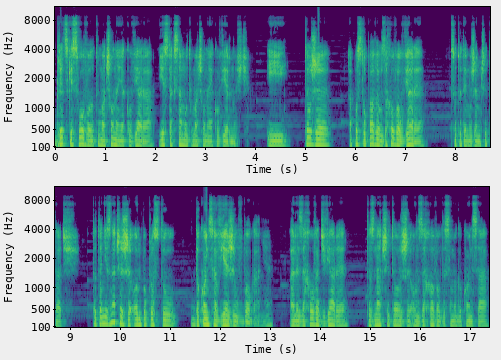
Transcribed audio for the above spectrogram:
Greckie słowo tłumaczone jako wiara jest tak samo tłumaczone jako wierność. I to, że apostoł Paweł zachował wiarę, co tutaj możemy czytać, to to nie znaczy, że on po prostu do końca wierzył w Boga, nie? Ale zachować wiarę to znaczy to, że on zachował do samego końca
